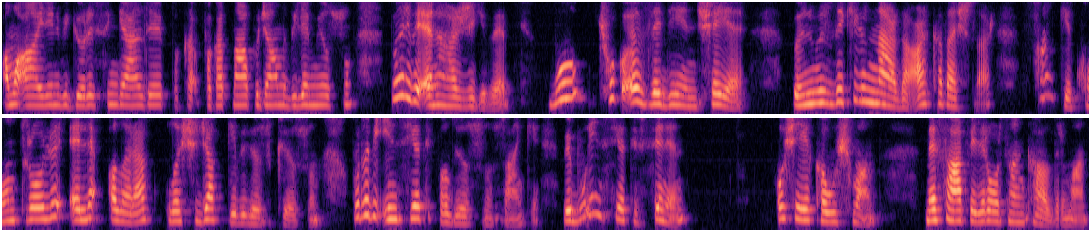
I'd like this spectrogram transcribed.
ama aileni bir göresin geldi fakat, fakat ne yapacağını bilemiyorsun böyle bir enerji gibi bu çok özlediğin şeye önümüzdeki günlerde arkadaşlar sanki kontrolü ele alarak ulaşacak gibi gözüküyorsun. Burada bir inisiyatif alıyorsun sanki ve bu inisiyatif senin o şeye kavuşman, mesafeleri ortadan kaldırman,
